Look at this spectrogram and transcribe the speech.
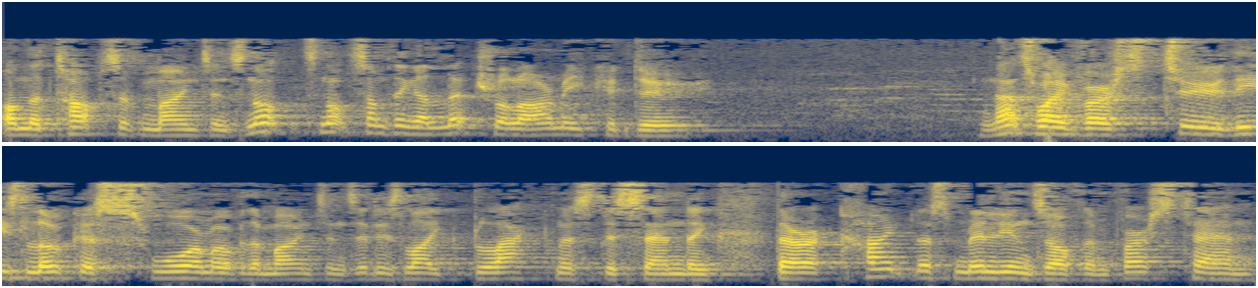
on the tops of mountains. Not, it's not something a literal army could do. And that's why verse 2, these locusts swarm over the mountains. It is like blackness descending. There are countless millions of them. Verse 10,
